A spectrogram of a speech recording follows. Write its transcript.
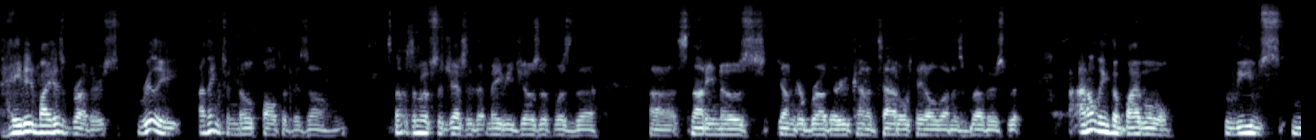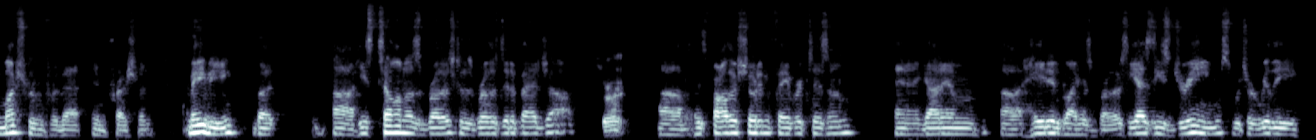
hated by his brothers, really, I think to no fault of his own. Some, some have suggested that maybe Joseph was the uh, snotty nosed younger brother who kind of tattletaled on his brothers, but I don't think the Bible leaves much room for that impression. Maybe, but uh, he's telling his brothers because his brothers did a bad job. That's right. Um, his father showed him favoritism and it got him uh, hated by his brothers. He has these dreams, which are really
